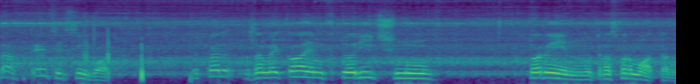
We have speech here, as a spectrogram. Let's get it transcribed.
Да, 37 Вт. Тепер замикаємо вторічну вторинну трансформатору.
